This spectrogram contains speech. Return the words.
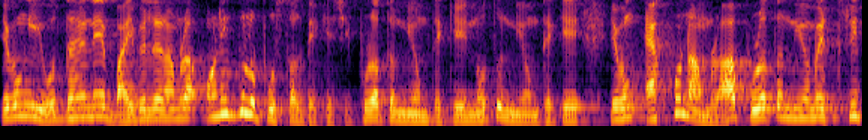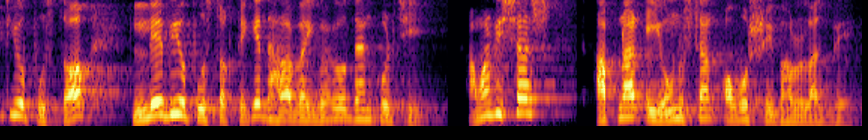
এবং এই অধ্যয়নে বাইবেলের আমরা অনেকগুলো পুস্তক দেখেছি, পুরাতন নিয়ম থেকে, নতুন নিয়ম থেকে, এবং এখন আমরা পুরাতন নিয়মের তৃতীয় পুস্তক, লেবীয় পুস্তক থেকে ধারাবাহিকভাবে অধ্যয়ন করছি। আমার বিশ্বাস, আপনার এই অনুষ্ঠান অবশ্যই ভালো লাগবে।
